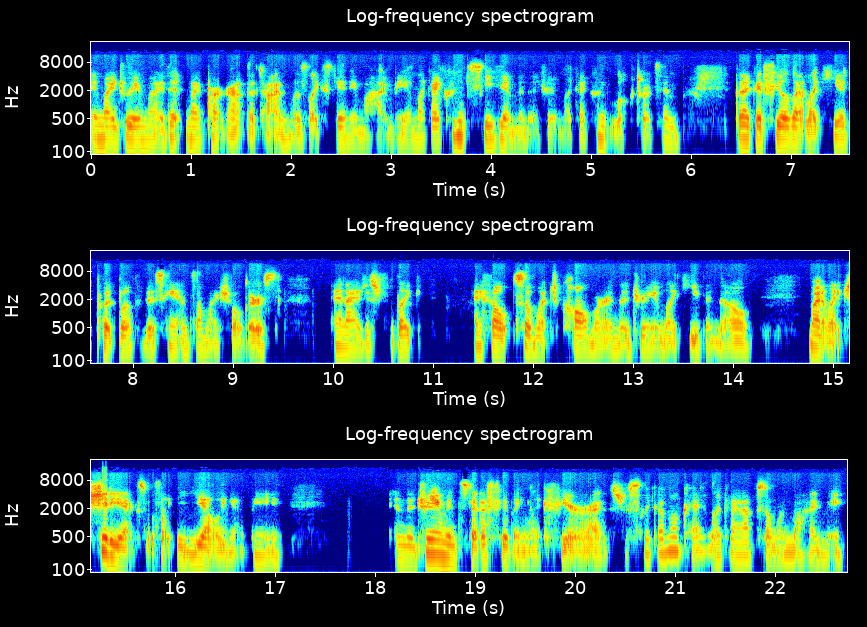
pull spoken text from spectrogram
in my dream, my that my partner at the time was like standing behind me and like I couldn't see him in the dream. Like I couldn't look towards him, but I could feel that like he had put both of his hands on my shoulders. And I just like I felt so much calmer in the dream, like even though my like shitty ex was like yelling at me in the dream instead of feeling like fear. I was just like i'm okay. Like i have someone behind me.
